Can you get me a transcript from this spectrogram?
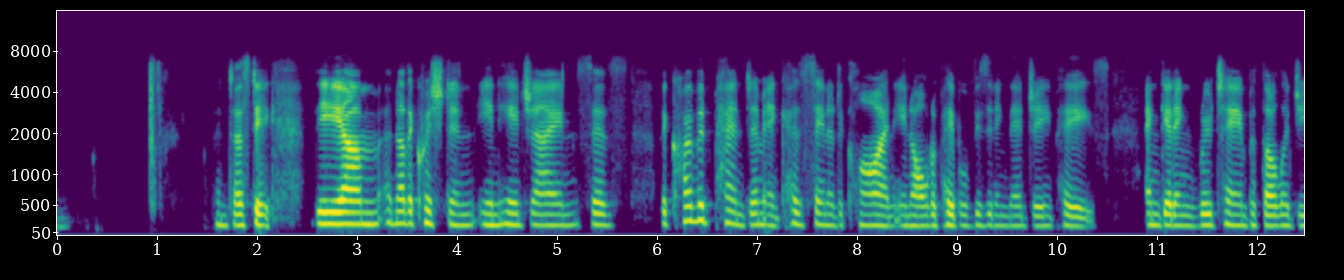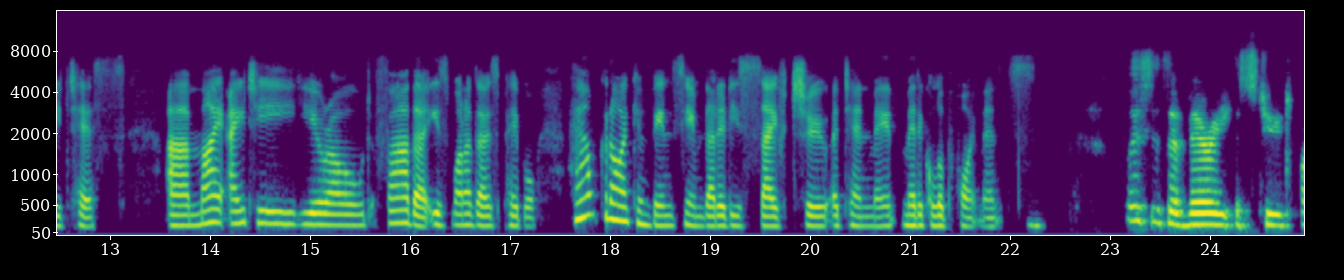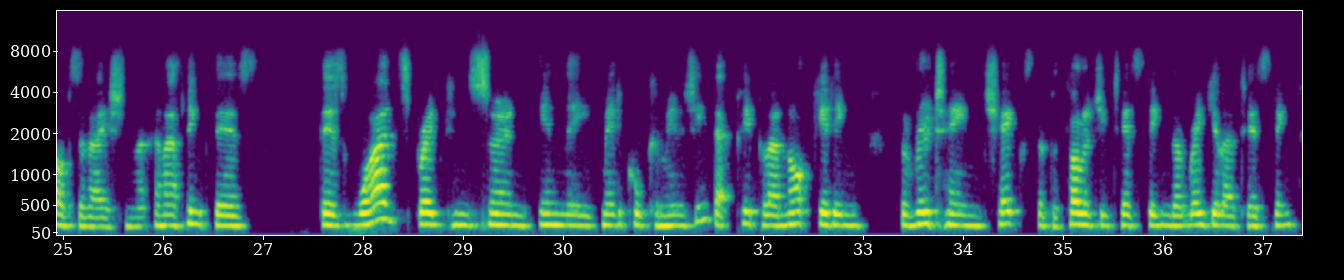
Fantastic. The um, another question in here, Jane says the COVID pandemic has seen a decline in older people visiting their GPs and getting routine pathology tests. Um, my 80 year old father is one of those people. How can I convince him that it is safe to attend me- medical appointments? This is a very astute observation, and I think there's there's widespread concern in the medical community that people are not getting the routine checks, the pathology testing, the regular testing,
